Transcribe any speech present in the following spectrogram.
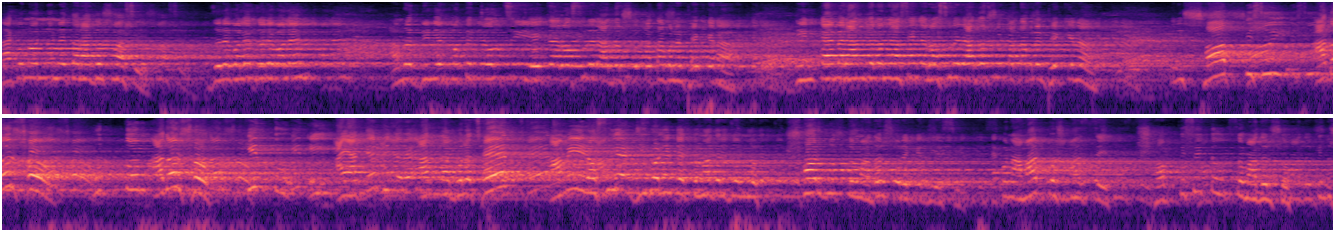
না কোনো অন্য নেতার আদর্শ আছে? জোরে বলেন জোরে বলেন। আমরা দিনের পথে চলছি এইটা রসুলের আদর্শ, কথা বলেন ঠিক না দিন কায়েমের আন্দোলনে আছে, এটা রসুলের আদর্শ, কথা বলেন ঠিক না সব কিছুই আদর্শ, উত্তম আদর্শ, কিন্তু এই আয়াতের ভিতরে আল্লাহ বলেছেন, আমি রসুলের জীবনীতে তোমাদের জন্য সর্বোত্তম আদর্শ রেখে দিয়েছি। এখন আমার প্রশ্ন হচ্ছে সব কিছুই তো উত্তম আদর্শ, কিন্তু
